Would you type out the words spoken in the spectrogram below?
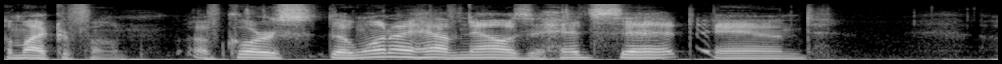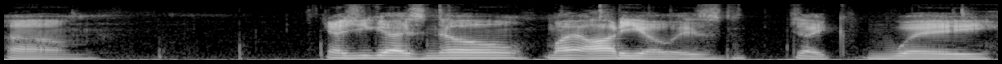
a microphone. Of course, the one I have now is a headset, and um, as you guys know, my audio is like way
